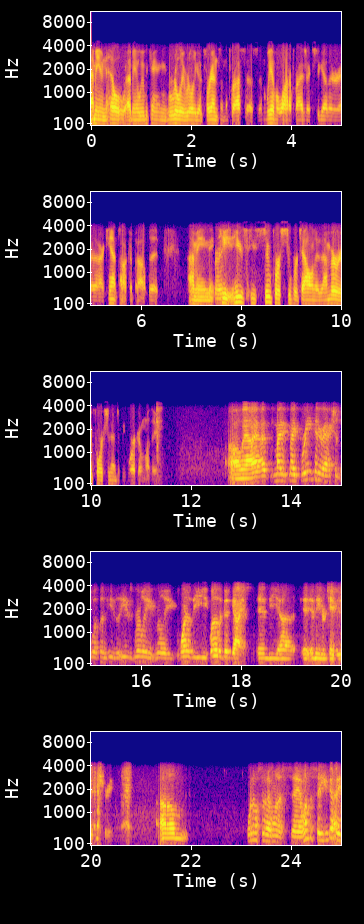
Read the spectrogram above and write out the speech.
i mean hell i mean we became really really good friends in the process and we have a lot of projects together that i can't talk about but i mean right. he he's he's super super talented i'm very fortunate to be working with him Oh man, I, I, my my brief interactions with him, he's he's really really one of the one of the good guys in the uh, in the entertainment industry. Um, what else did I want to say? I want to say you guys,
